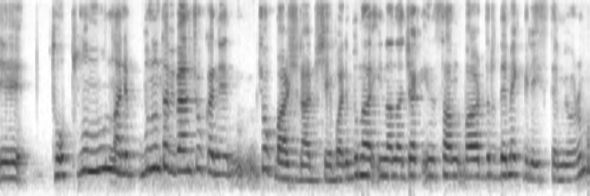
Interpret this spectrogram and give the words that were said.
e, toplumun hani bunun tabii ben çok hani çok marjinal bir şey bu hani buna inanacak insan vardır demek bile istemiyorum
